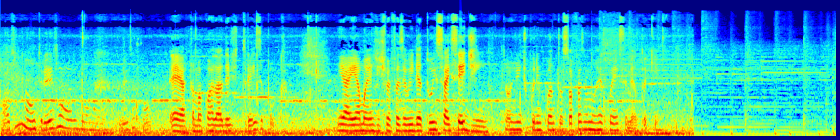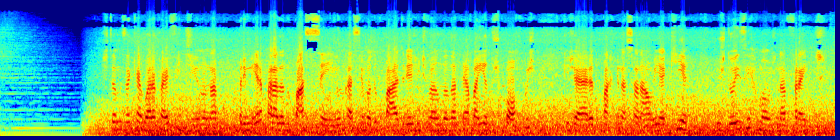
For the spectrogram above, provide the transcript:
4 não, 3 horas da manhã, 3 e pouco. É, estamos acordados desde 3 e pouco. E aí amanhã a gente vai fazer o Ilha Tu e sai cedinho. Então a gente por enquanto tá só fazendo um reconhecimento aqui. Estamos aqui agora com a Fdino na primeira parada do passeio, Cacimba do Padre, e a gente vai andando até a Baía dos Porcos, que já é área do Parque Nacional. E aqui os dois irmãos na frente.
